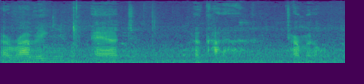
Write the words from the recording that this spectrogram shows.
arriving at Hakata Terminal.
